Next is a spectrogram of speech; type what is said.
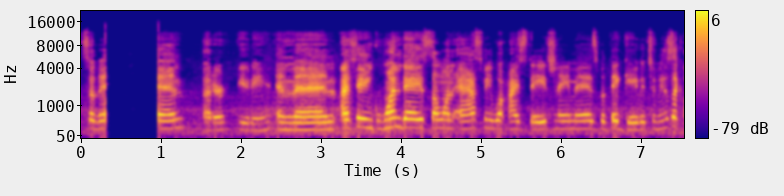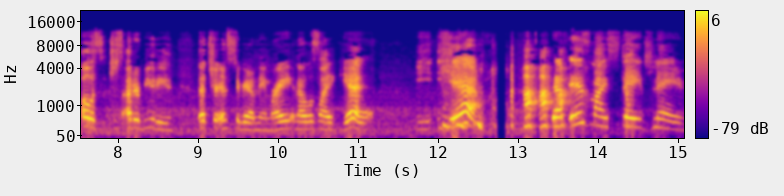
So then then utter beauty. And then I think one day someone asked me what my stage name is, but they gave it to me. It was like, oh, it's just utter beauty. That's your Instagram name, right? And I was like, yeah, yeah, that is my stage name.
